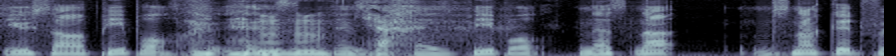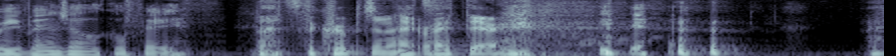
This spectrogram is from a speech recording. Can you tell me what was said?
you saw people as Mm-hmm. as, Yeah. as people, and that's not it's not good for evangelical faith. that's the kryptonite right there. Yeah.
